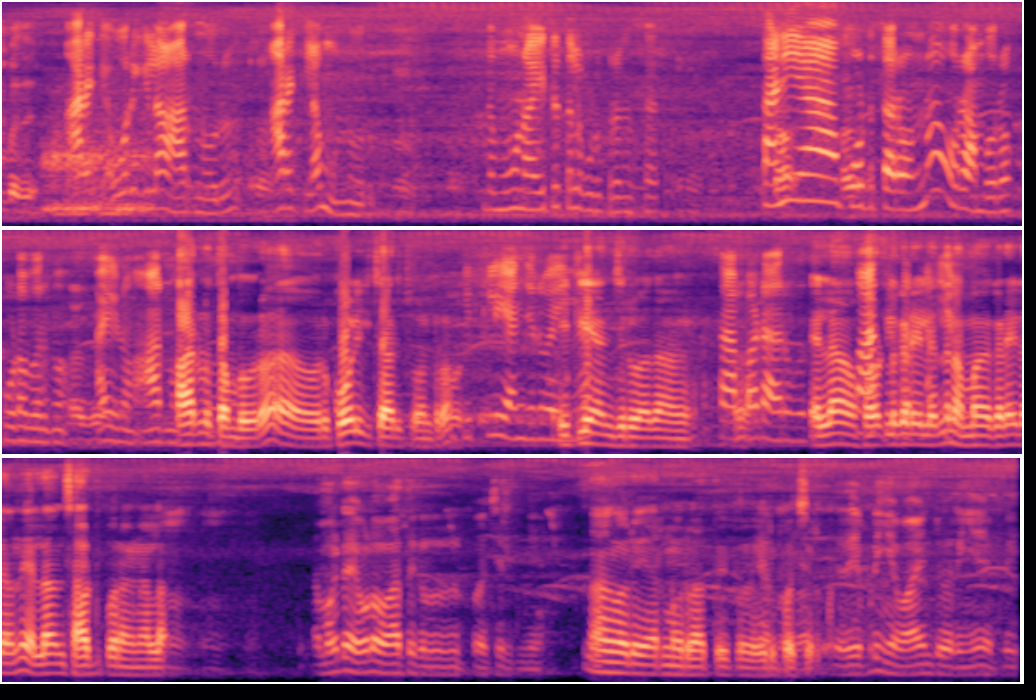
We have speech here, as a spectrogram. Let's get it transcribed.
எண்பது. அரை ஒரு கிலோ அறநூறு அரை கிலோ முந்நூறு. இந்த மூணு ஐட்டத்தில் கொடுக்குறேங்க சார். தனியாக போட்டு தரோம்னா ஒரு ஐம்பது ரூபா கூட வருங்க. ஆயிடும் அறுநூறு. அறுநூத்தம்பது ரூபா ஒரு கோழிக்கு சார்ஜ் பண்ணுறோம் இட்லி அஞ்சு ரூபாய் இட்லி அஞ்சு ரூபா தான். சாப்பாடு அறுபது. எல்லாம் ஹோட்டல் கடையிலேருந்து நம்ம கடையில் வந்து எல்லாம் சாப்பிட்டு போகிறாங்க நல்லா. நம்மகிட்ட எவ்வளோ வாத்துகள் இப்போ வச்சுருக்கீங்க? நாங்கள் ஒரு இரநூறு வாத்து இப்போ இருப்பு வச்சுருக்கோம் இது எப்படிங்க வாங்கிட்டு வரீங்க? எப்படி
